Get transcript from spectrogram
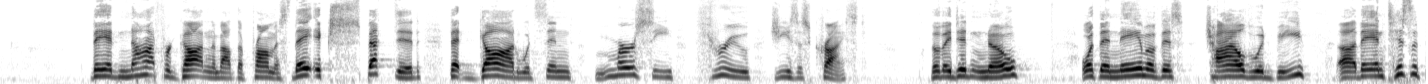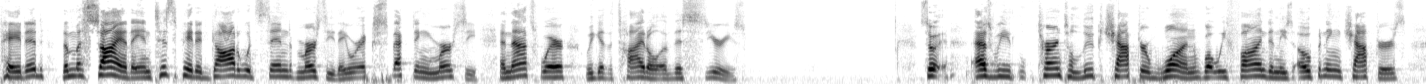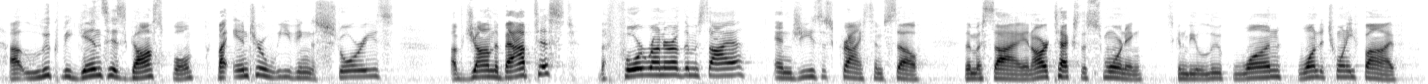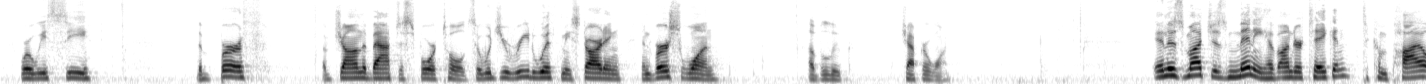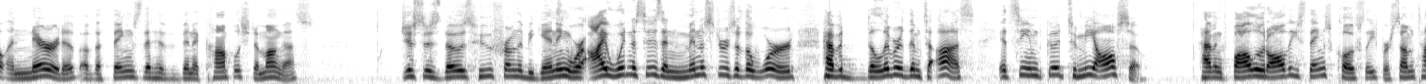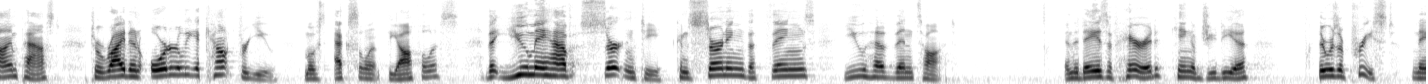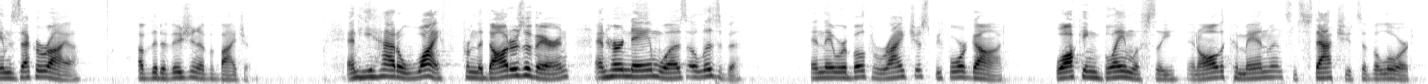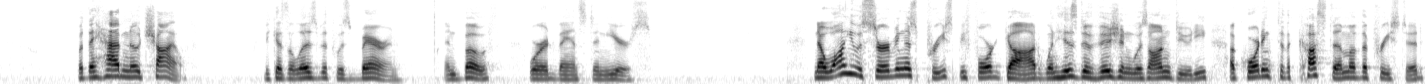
they had not forgotten about the promise. They expected that God would send mercy through Jesus Christ. Though they didn't know what the name of this child would be, uh, they anticipated the Messiah. They anticipated God would send mercy. They were expecting mercy. And that's where we get the title of this series. So, as we turn to Luke chapter 1, what we find in these opening chapters, uh, Luke begins his gospel by interweaving the stories of John the Baptist, the forerunner of the Messiah, and Jesus Christ himself, the Messiah. In our text this morning, it's going to be Luke 1 1 to 25, where we see the birth of John the Baptist foretold. So, would you read with me starting in verse 1 of Luke chapter 1? Inasmuch as many have undertaken to compile a narrative of the things that have been accomplished among us, just as those who from the beginning were eyewitnesses and ministers of the word have delivered them to us, it seemed good to me also, having followed all these things closely for some time past, to write an orderly account for you, most excellent Theophilus, that you may have certainty concerning the things you have been taught. In the days of Herod, king of Judea, there was a priest named Zechariah of the division of Abijah. And he had a wife from the daughters of Aaron, and her name was Elizabeth. And they were both righteous before God, walking blamelessly in all the commandments and statutes of the Lord. But they had no child, because Elizabeth was barren, and both were advanced in years. Now, while he was serving as priest before God, when his division was on duty, according to the custom of the priesthood,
